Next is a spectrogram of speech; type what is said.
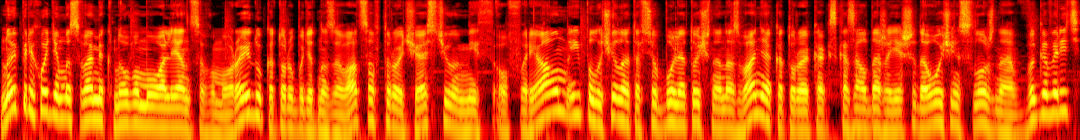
Ну и переходим мы с вами к новому альянсовому рейду, который будет называться второй частью Myth of Realm, и получило это все более точное название, которое, как сказал даже Яшида, очень сложно выговорить,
